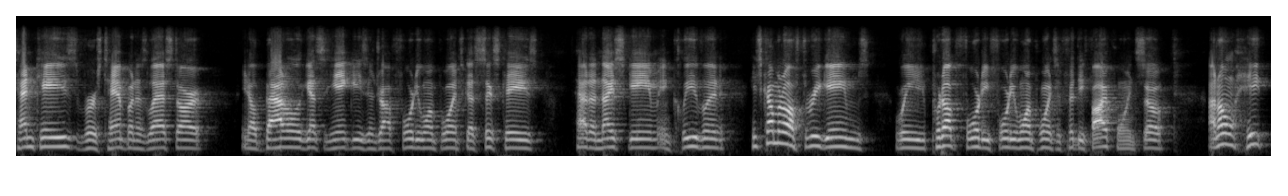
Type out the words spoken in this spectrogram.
10 Ks versus Tampa in his last start. You know, battle against the Yankees and dropped 41 points, got six Ks. Had a nice game in Cleveland. He's coming off three games where he put up 40, 41 points and 55 points. So I don't hate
